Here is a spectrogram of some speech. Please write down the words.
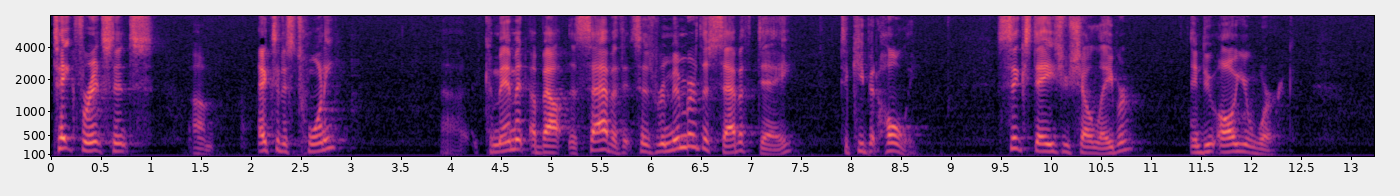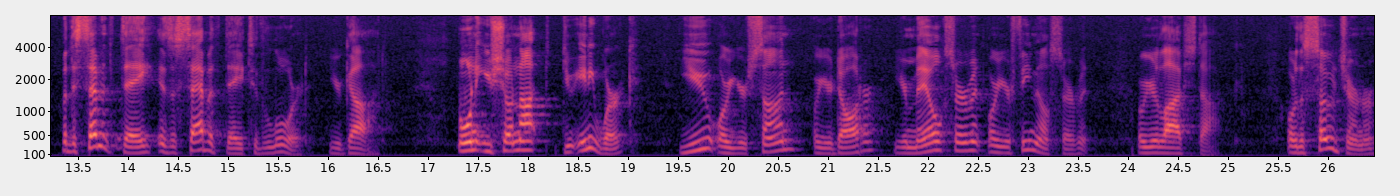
take, for instance, um, Exodus 20 commandment about the Sabbath, it says, Remember the Sabbath day to keep it holy. Six days you shall labor and do all your work. But the seventh day is a Sabbath day to the Lord your God. On it you shall not do any work, you or your son or your daughter, your male servant or your female servant, or your livestock, or the sojourner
